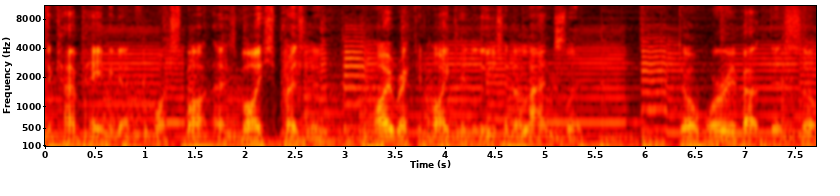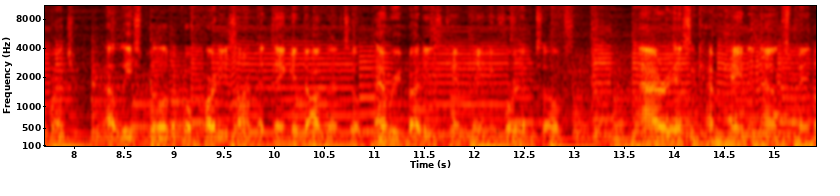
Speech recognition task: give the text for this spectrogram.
to campaign again for my spot as vice president, I reckon I can lose in a landslide. Don't worry about this so much. At least political parties aren't a thing in Dogland, so everybody's campaigning for themselves. There is a campaign announcement.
